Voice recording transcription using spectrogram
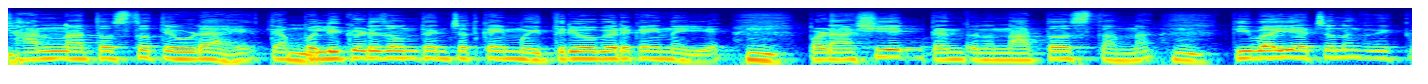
छान नातं असतं तेवढं आहे. त्या पलीकडे जाऊन त्यांच्यात काही मैत्री वगैरे काही नाहीये. पण अशी एक त्यांचं नातं असताना ती बाई अचानक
